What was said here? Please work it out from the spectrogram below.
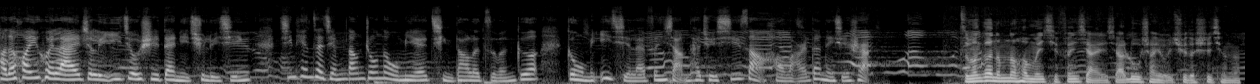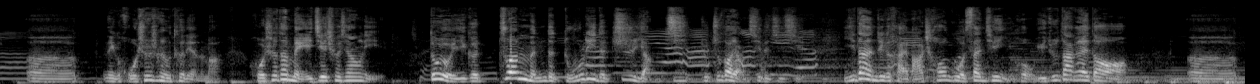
好的，欢迎回来，这里依旧是带你去旅行。今天在节目当中呢，我们也请到了子文哥，跟我们一起来分享他去西藏好玩的那些事儿。子文哥能不能和我们一起分享一下路上有趣的事情呢？呃，那个火车是很有特点的嘛，火车它每一节车厢里都有一个专门的独立的制氧机，就制造氧气的机器。一旦这个海拔超过三千以后，也就大概到，呃。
